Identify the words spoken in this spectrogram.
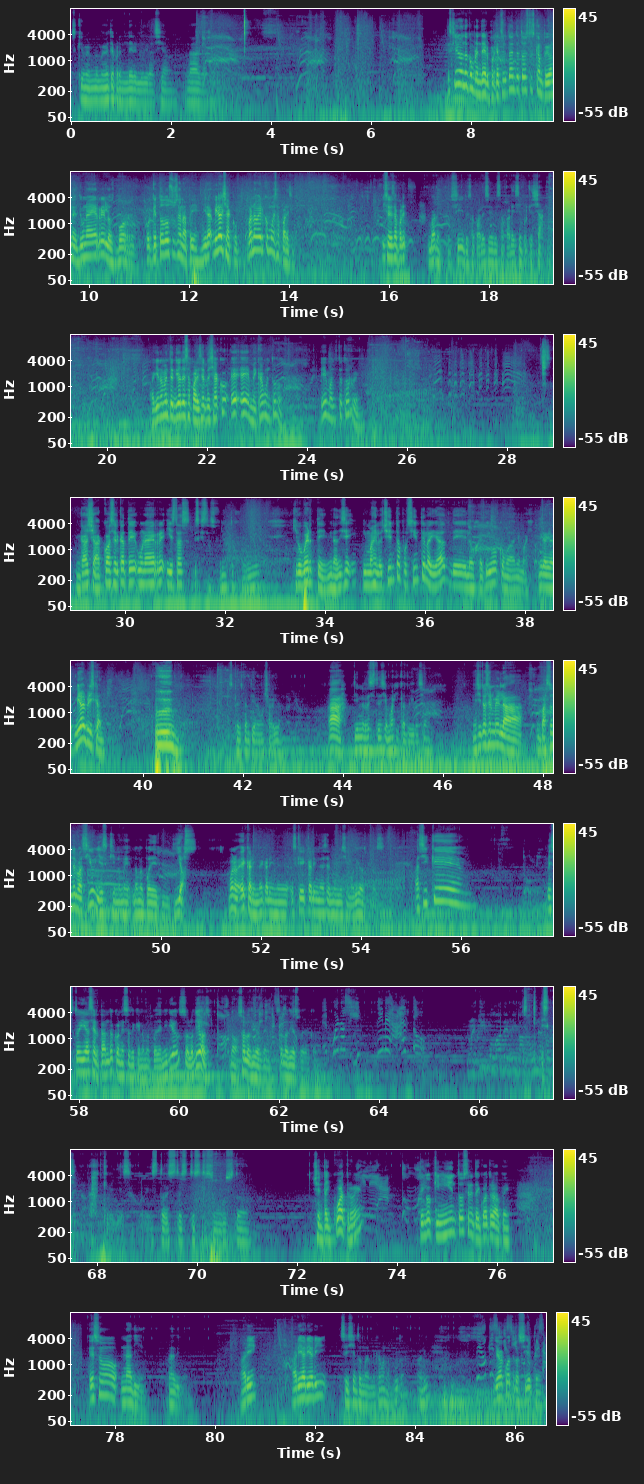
Es que me, me, me mete a prender el desgraciado. Nada que hacer. Es que yo no ando a comprender, porque absolutamente todos estos campeones de una R los borro. Porque todos usan AP. Mira, mira el Chaco. Van a ver cómo desaparece. Y se desaparece. Vale, pues sí, desaparece, desaparece porque es Shaco. ¿Alguien no me entendió el desaparecer de Shaco? Eh, eh, me cago en todo. Eh, maldita torre. Venga, Shaco, acércate, una R y estás... Es que estás frito, joder. Quiero verte. Mira, dice imagen el 80% de la vida del objetivo como daño mágico. Mira, mira, mira el Briscan. ¡Pum! Es que el Briscan tiene mucha vida. Ah, tiene resistencia mágica, desgraciado. Necesito hacerme la el bastón del vacío y es que no me, no me puede Dios. Bueno, Ekarin, Ekarin, eh, es que Ekarin es el mismísimo Dios, pues. Así que estoy acertando con eso de que no me puede ni Dios, solo Dios. No, solo Dios, ven, solo Dios puede. Con... Es que, es que ah, qué belleza. Esto, esto, esto, esto es un gusto. 84, ¿eh? Tengo 534 de AP. Eso nadie. Nadie. Ari. Ari, Ari, Ari. 609. Me cago en la puta. Ari. Lleva 4-7.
